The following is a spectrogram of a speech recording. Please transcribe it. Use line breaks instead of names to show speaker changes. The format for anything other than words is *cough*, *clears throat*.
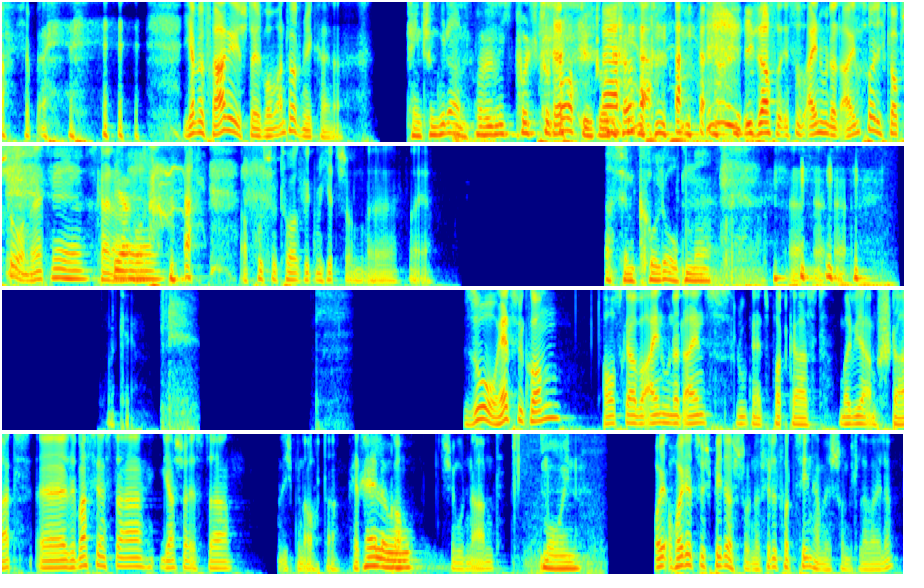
Ach, ich habe *laughs* ich hab eine Frage gestellt, warum antwortet mir keiner?
Fängt schon gut an.
Weil du nicht Push to Talk gedrückt *laughs* hast. *laughs*
ich sag's so, ist das 101 heute? Ich glaube schon, ne?
Ja, ja.
Keine
Ja.
Ahnung.
Ja.
Aber Push to Talk wird mich jetzt schon, äh, naja.
Was für ein Cold Opener.
Ja, ja, ja. Okay. So, herzlich willkommen. Ausgabe 101, Lootnights Podcast. Mal wieder am Start. Äh, Sebastian ist da, Jascha ist da und ich bin auch da. Herzlich
Hello.
willkommen. Schönen guten Abend.
Moin.
Heu heute zu später Stunde, Viertel vor zehn haben wir schon mittlerweile.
